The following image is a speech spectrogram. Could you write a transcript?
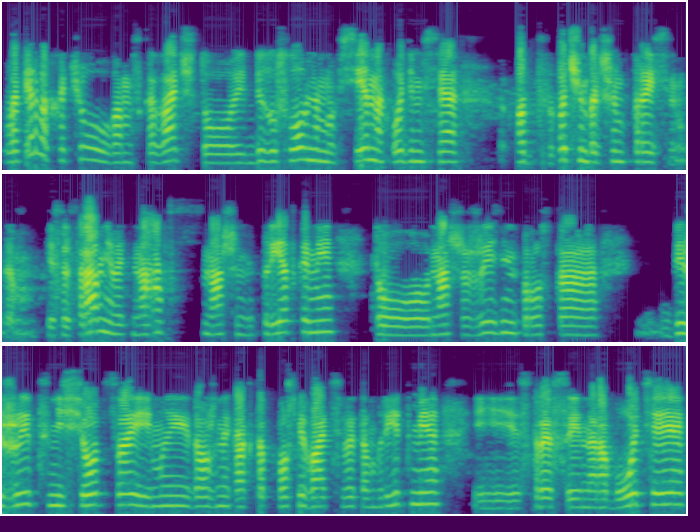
Во-первых, хочу вам сказать, что, безусловно, мы все находимся под очень большим прессингом. Если сравнивать нас с нашими предками, то наша жизнь просто бежит, несется, и мы должны как-то поспевать в этом ритме, и стрессы и на работе,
